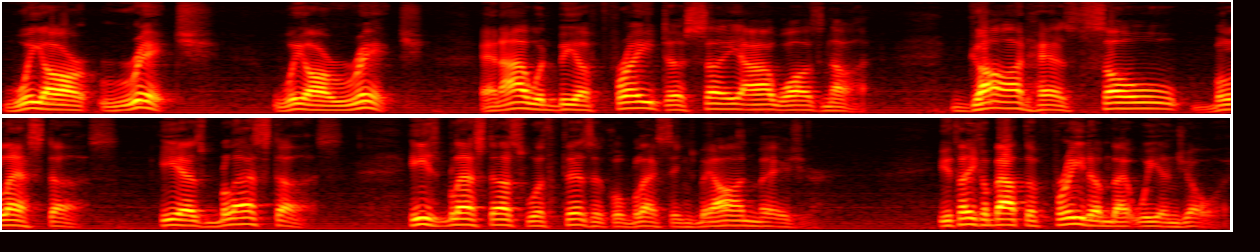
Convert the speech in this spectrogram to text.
we are rich. We are rich. And I would be afraid to say I was not. God has so blessed us. He has blessed us. He's blessed us with physical blessings beyond measure. You think about the freedom that we enjoy.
